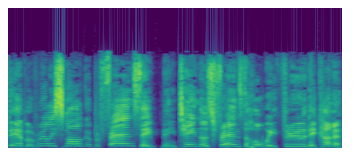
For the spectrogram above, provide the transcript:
they have a really small group of friends. They maintain those friends the whole way through. They kind of,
